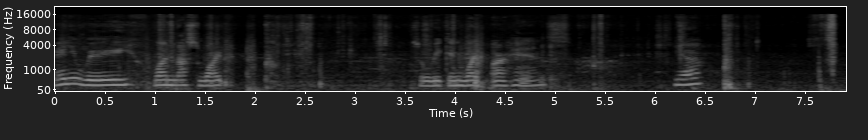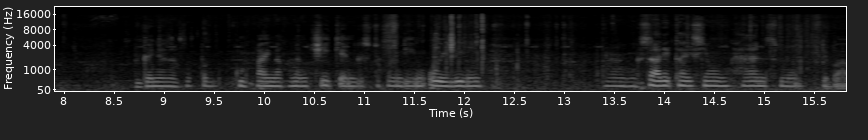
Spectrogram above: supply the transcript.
Anyway, one last wipe. So we can wipe our hands. Yeah? Ganyan ako pag kumakain ako ng chicken. Gusto ko hindi yung oily parang sanitize yung hands mo. 'di ba?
